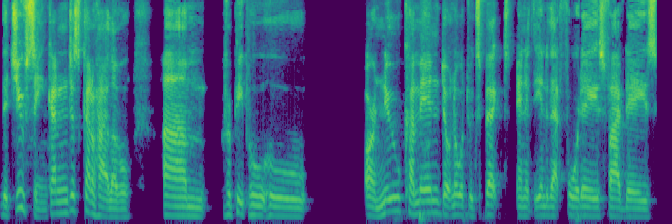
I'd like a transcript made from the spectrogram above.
that you've seen, kind of just kind of high level, um, for people who, who are new, come in, don't know what to expect, and at the end of that four days, five days,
